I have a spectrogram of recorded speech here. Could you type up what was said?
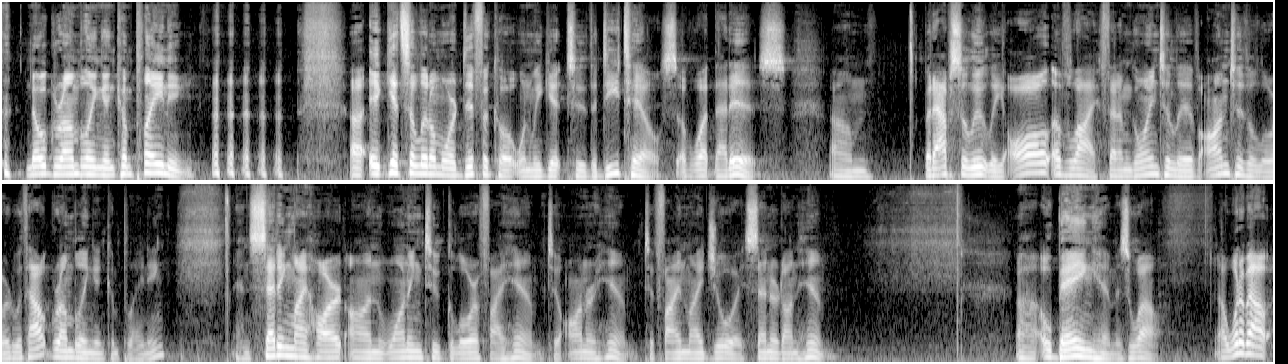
no grumbling and complaining. uh, it gets a little more difficult when we get to the details of what that is. Um, but absolutely, all of life that I'm going to live onto the Lord without grumbling and complaining, and setting my heart on wanting to glorify Him, to honor Him, to find my joy centered on Him, uh, obeying Him as well. Uh, what about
